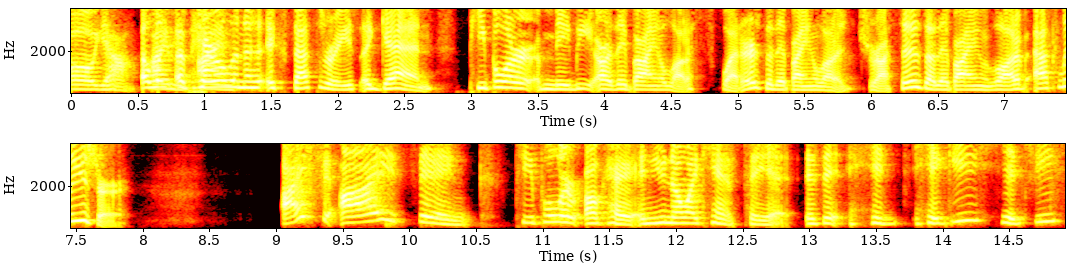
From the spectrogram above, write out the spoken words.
Oh yeah. Uh, like I'm, apparel I'm, and accessories. Again, people are maybe are they buying a lot of sweaters? Are they buying a lot of dresses? Are they buying a lot of athleisure? I, f- I think people are okay, and you know I can't say it. Is it Higgy Higgy?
